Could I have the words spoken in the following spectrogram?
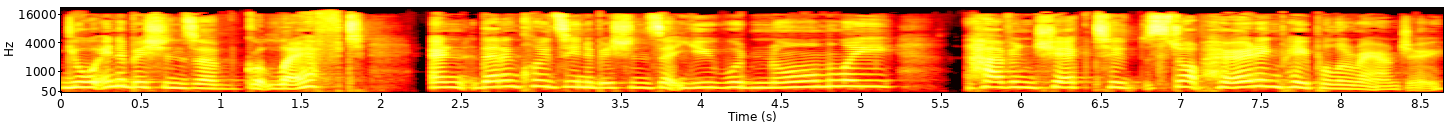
your inhibitions are left, and that includes the inhibitions that you would normally have in check to stop hurting people around you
